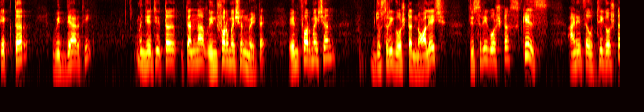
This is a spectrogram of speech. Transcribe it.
एकतर विद्यार्थी म्हणजे जिथं त्यांना इन्फॉर्मेशन मिळतं इन्फॉर्मेशन दुसरी गोष्ट नॉलेज तिसरी गोष्ट स्किल्स आणि चौथी गोष्ट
